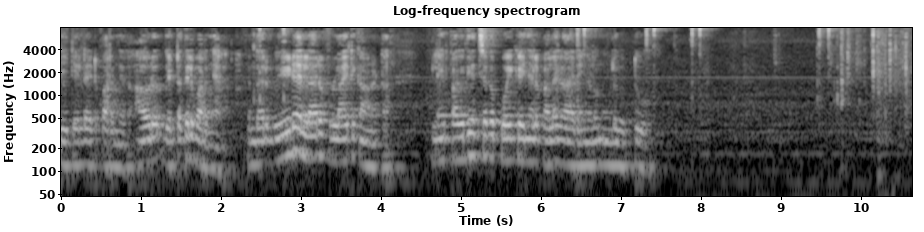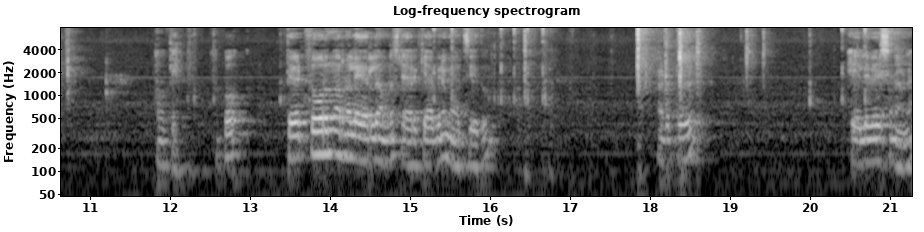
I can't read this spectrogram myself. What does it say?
ഡീറ്റെയിൽഡ് ആയിട്ട് പറഞ്ഞുതരാം. ആ ഒരു ഘട്ടത്തിൽ അപ്പോൾ എന്തായാലും വീഡിയോ എല്ലാവരും ഫുള്ളായിട്ട് കാണട്ടെ. അല്ലെങ്കിൽ പകുതി വെച്ചൊക്കെ പോയി കഴിഞ്ഞാൽ പല കാര്യങ്ങളും നിങ്ങൾ വിട്ടുപോകും. ഓക്കെ അപ്പോൾ തേർഡ് ഫ്ലോർ എന്ന് പറഞ്ഞ ലെയറിൽ നമ്മൾ സ്റ്റെയർ ക്യാബിന് മാച്ച് ചെയ്തു. അടുത്തത് എലിവേഷനാണ്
